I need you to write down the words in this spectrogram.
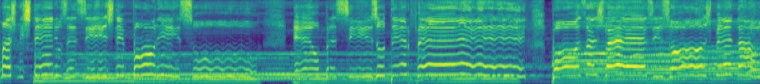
mas mistérios existem por isso. Eu preciso ter fé, pois às vezes hospedamos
